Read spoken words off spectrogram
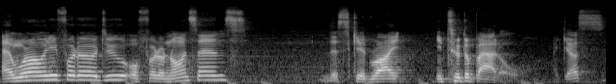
And without any further ado or further nonsense, let's get right into the battle, I guess.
